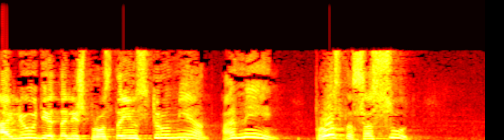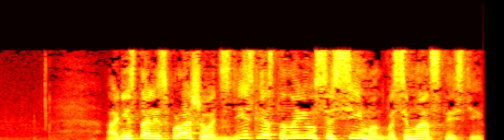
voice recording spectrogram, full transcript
А люди это лишь просто инструмент. Аминь. Просто сосуд. Они стали спрашивать, здесь ли остановился Симон, 18 стих,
